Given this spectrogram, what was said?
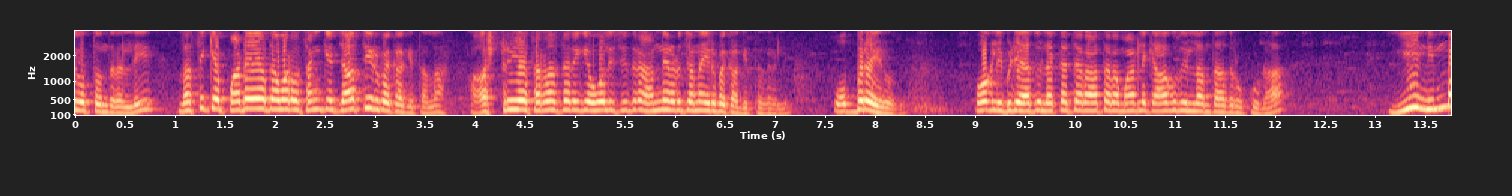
ಐವತ್ತೊಂದರಲ್ಲಿ ಲಸಿಕೆ ಪಡೆಯದವರ ಸಂಖ್ಯೆ ಜಾಸ್ತಿ ಇರಬೇಕಾಗಿತ್ತಲ್ಲ? ರಾಷ್ಟ್ರೀಯ ಸರಾಸರಿಗೆ ಹೋಲಿಸಿದರೆ ಹನ್ನೆರಡು ಜನ ಇರಬೇಕಾಗಿತ್ತು ಅದರಲ್ಲಿ. ಒಬ್ಬರೇ ಇರೋದು. ಹೋಗಲಿ ಬಿಡಿ, ಅದು ಲೆಕ್ಕಾಚಾರ ಆ ಥರ ಮಾಡಲಿಕ್ಕೆ ಆಗೋದಿಲ್ಲ ಅಂತಾದರೂ ಕೂಡ ಈ ನಿಮ್ಮ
